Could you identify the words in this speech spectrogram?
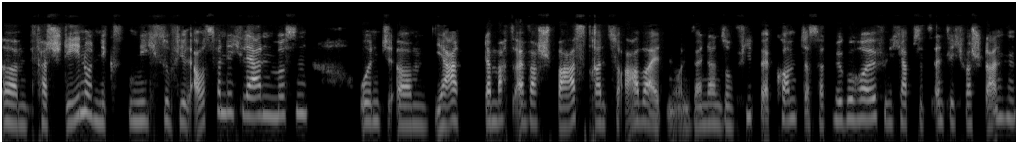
ähm, verstehen und nix, nicht so viel auswendig lernen müssen. Und ähm, ja, da macht es einfach Spaß, dran zu arbeiten. Und wenn dann so Feedback kommt, das hat mir geholfen, ich habe es jetzt endlich verstanden,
